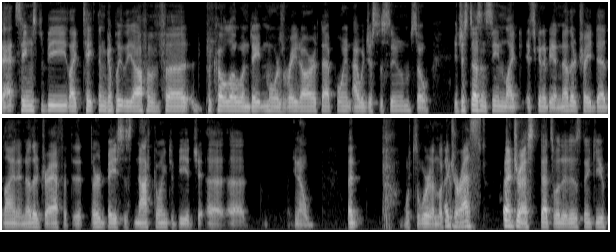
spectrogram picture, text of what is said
that seems to be like take them completely off of uh, Picollo and Dayton Moore's radar at that point. I would just assume so it just doesn't seem like it's going to be another trade deadline, another draft. At the third base is not going to be a, a, a you know, a what's the word I'm looking addressed. for? Addressed. That's what it is. Thank you.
